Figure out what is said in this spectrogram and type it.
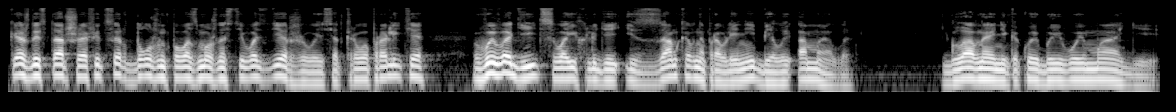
каждый старший офицер должен по возможности воздерживаясь от кровопролития, выводить своих людей из замка в направлении Белой Амеллы. Главное, никакой боевой магии.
